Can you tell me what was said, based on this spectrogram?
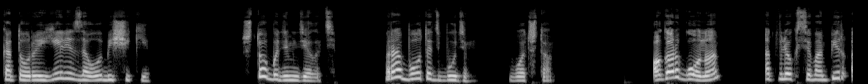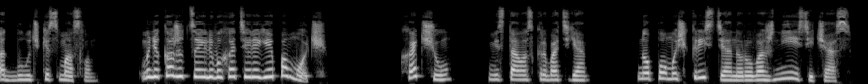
которые ели за обе щеки. Что будем делать? Работать будем. Вот что. «А Гаргона?» — отвлекся вампир от булочки с маслом. «Мне кажется, или вы хотели ей помочь?» «Хочу», — не стала скрывать я. «Но помощь Кристианеру важнее сейчас.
